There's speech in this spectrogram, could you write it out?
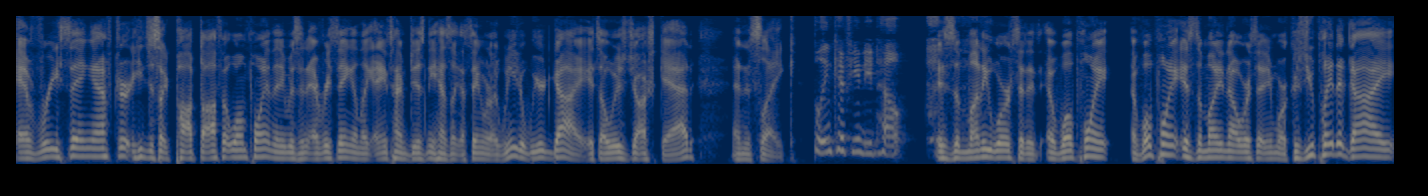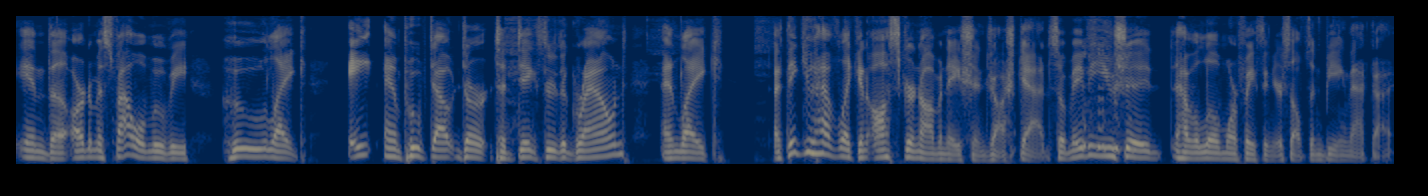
everything after he just like popped off at one point and then he was in everything. And like anytime Disney has like a thing where like we need a weird guy, it's always Josh Gad. And it's like, Blink if you need help. is the money worth it? At what point at what point is the money not worth it anymore? Because you played a guy in the Artemis Fowl movie who like ate and pooped out dirt to dig through the ground and like I think you have like an Oscar nomination, Josh Gad. So maybe you should have a little more faith in yourself than being that guy.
